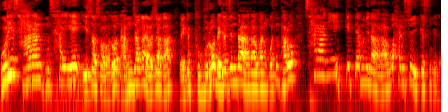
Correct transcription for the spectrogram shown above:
우리 사람 사이에 있어서도 남자가 여자가 이렇게 부부로 맺어진다라고 하는 것은 바로 사랑이 있기 때문이다라고 할 수 있겠습니다.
